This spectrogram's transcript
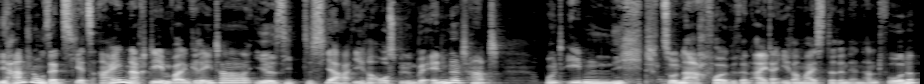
Die Handlung setzt jetzt ein, nachdem weil Greta ihr siebtes Jahr ihrer Ausbildung beendet hat und eben nicht zur Nachfolgerin einer ihrer Meisterin ernannt wurde.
